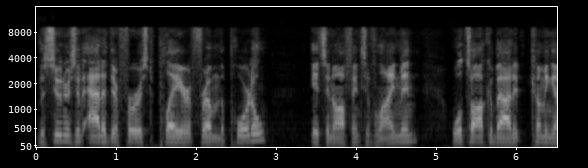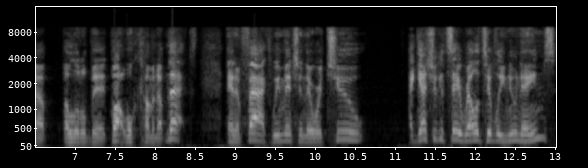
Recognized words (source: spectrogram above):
The Sooners have added their first player from the portal. It's an offensive lineman. We'll talk about it coming up a little bit. Well, we'll come coming up next. And in fact, we mentioned there were two, I guess you could say, relatively new names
